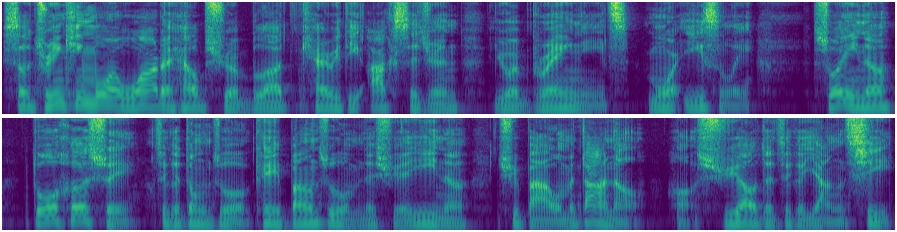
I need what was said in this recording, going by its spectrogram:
So drinking more water helps your blood carry the oxygen your brain needs more easily。所以呢，多喝水这个动作可以帮助我们的血液呢，去把我们大脑好需要的这个氧气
